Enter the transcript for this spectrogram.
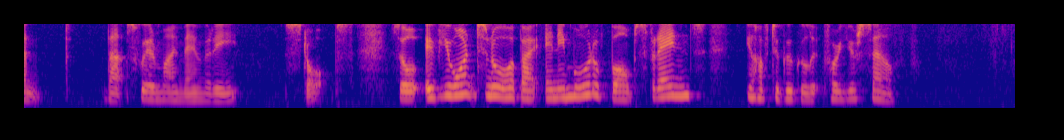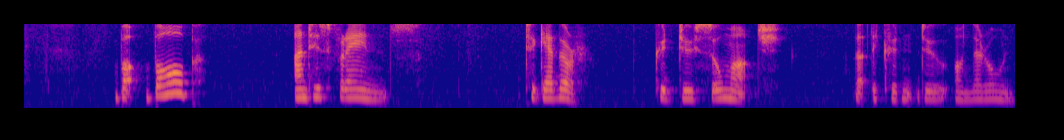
and that's where my memory stops. So if you want to know about any more of Bob's friends, you have to Google it for yourself. But Bob and his friends together could do so much that they couldn't do on their own.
